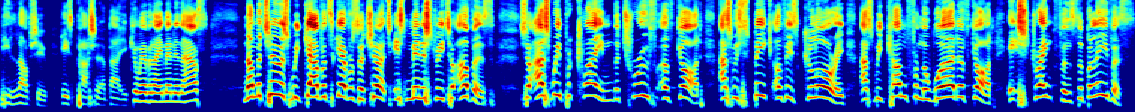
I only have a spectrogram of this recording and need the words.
He loves you. He's passionate about you. Can we have an amen in the house? Number two, as we gather together as a church, is ministry to others. So, as we proclaim the truth of God, as we speak of His glory, as we come from the Word of God, it strengthens the believers.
